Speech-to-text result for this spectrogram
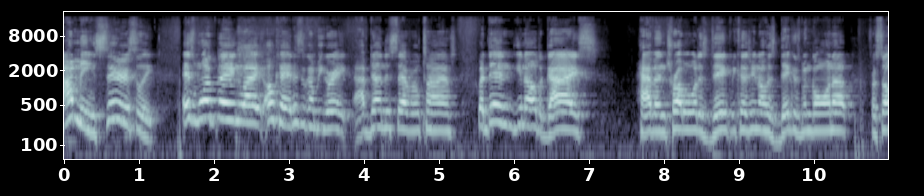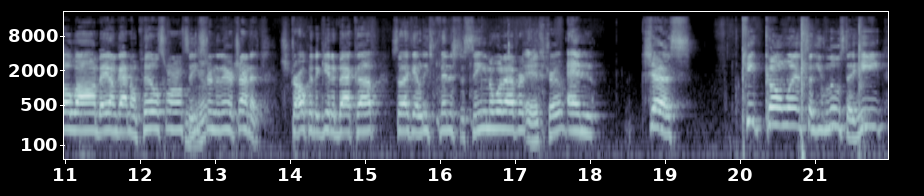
I mean, seriously. It's one thing like, okay, this is gonna be great. I've done this several times. But then, you know, the guy's having trouble with his dick because, you know, his dick has been going up for so long. They don't got no pills for him. So he's sitting there trying to stroke it to get it back up so they can at least finish the scene or whatever. It's true. And just keep going so you lose the heat.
